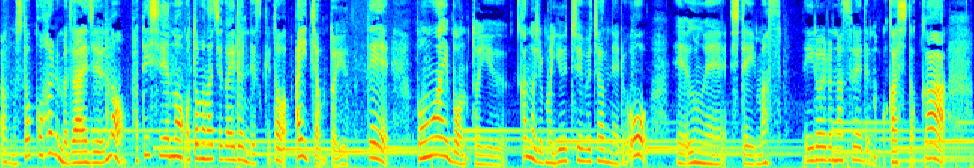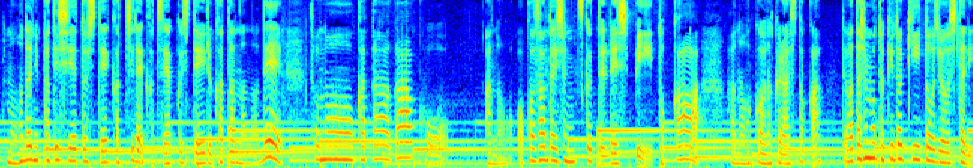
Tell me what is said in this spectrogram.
あのストックホルム在住のパティシエのお友達がいるんですけど愛ちゃんと言ってボンアイボンという彼女も YouTube チャンネルを、えー、運営しています。でいろいろなスウェーデンのお菓子とかもう本当にパティシエとしてこっちで活躍している方なのでその方がこうあのお子さんと一緒に作ってるレシピとかあの北欧の暮らしとか。で私も時々登場したり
